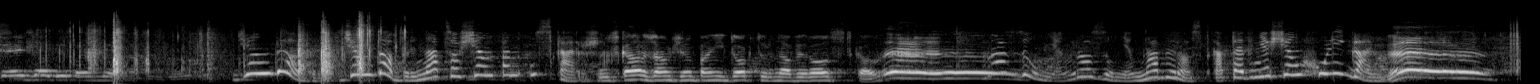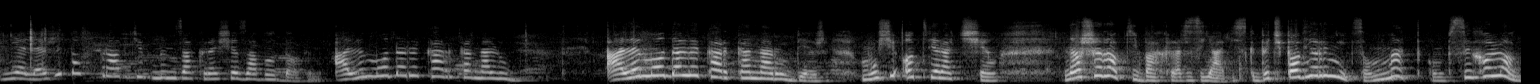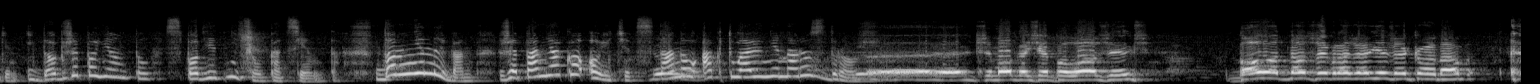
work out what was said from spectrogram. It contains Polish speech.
Dzień dobry. Dzień dobry, dzień dobry. Na co się pan uskarża? Uskarżam się pani doktor na wyrostka. Eee! Rozumiem, rozumiem. Na wyrostka. Pewnie się chuligani. Eee! Nie leży to wprawdzie w mym zakresie zawodowym, ale młoda lekarka na lub... Ale młoda lekarka na rubieży musi otwierać się na szeroki wachlarz zjawisk, być powiernicą, matką, psychologiem i dobrze pojętą spowiednicą pacjenta. Domniemywam, że pan jako ojciec stanął aktualnie na rozdrożu. Eee, Czy mogę się położyć? Bo odnoszę wrażenie, że konam.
